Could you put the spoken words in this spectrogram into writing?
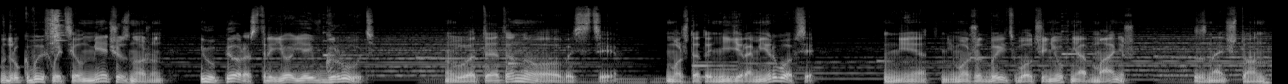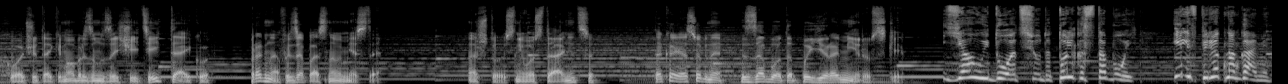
вдруг выхватил меч из ножен и упер острие ей в грудь. Вот это новости. Может, это не Яромир вовсе? Нет, не может быть, волчий нюх не обманешь. Значит, он хочет таким образом защитить Тайку, прогнав из опасного места. А что, с него станется? Такая особенная забота по-яромировски. Я уйду отсюда только с тобой. Или вперед ногами.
